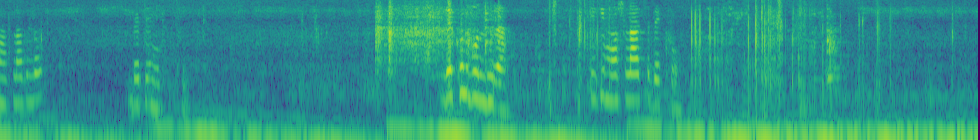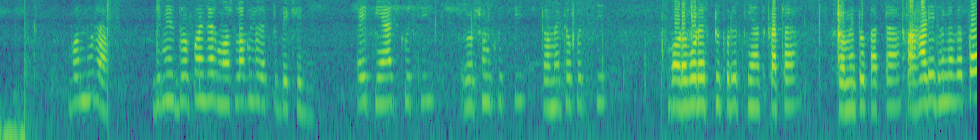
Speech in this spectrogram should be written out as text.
মশলাগুলো বেটে নিচ্ছি। দেখুন বন্ধুরা, কি কি মশলা আছে দেখুন বন্ধুরা, ডিমের দো পাঁজার মশলাগুলো একটু দেখে নিই। এই পেঁয়াজ কুচি, রসুন কুচি, টমেটো কুচি, বড় বড় একটু করে পেঁয়াজ কাটা, টমেটো কাটা, পাহাড়ি ধনে পাতা,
